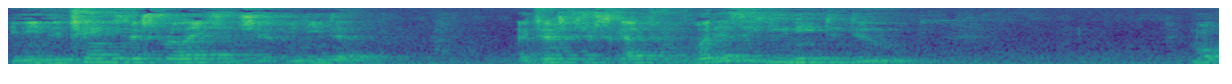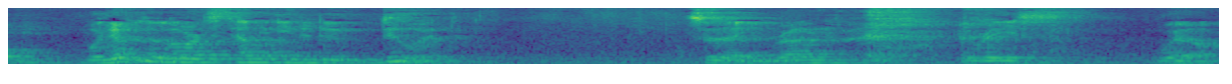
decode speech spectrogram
You need to change this relationship. You need to adjust your schedule. What is it you need to do? Well, whatever the Lord's telling you to do, do it so that you run the race well.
